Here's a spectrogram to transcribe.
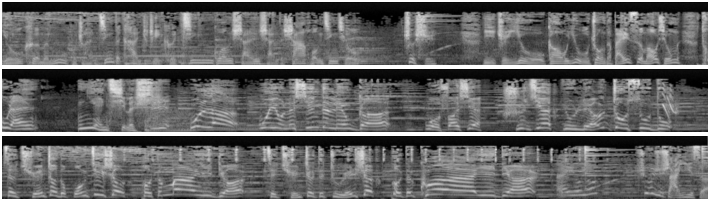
游客们目不转睛的看着这颗金光闪闪的沙黄金球。这时，一只又高又壮的白色毛熊突然念起了诗：“乌啦！我有了新的灵感，我发现时间有两种速度，在权杖的黄金上跑得慢一点儿，在权杖的主人上跑得快一点儿。”哎呦呦，这是啥意思？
